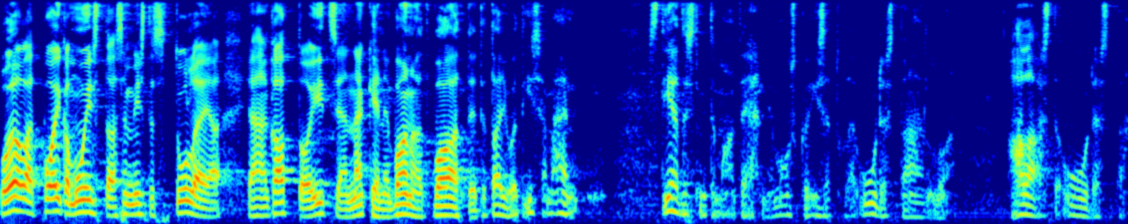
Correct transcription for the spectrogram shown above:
Voi olla, että poika muistaa sen, mistä se tulee, ja, ja hän katsoo itseään, näkee ne vanhat vaatteet ja tajuaa, että isä, mä en tiedä sitä, mitä mä oon tehnyt. Ja mä uskon, että isä tulee uudestaan luo, halasta uudestaan.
